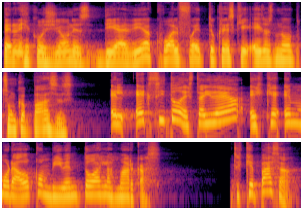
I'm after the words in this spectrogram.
pero en ejecución es día a día. ¿Cuál fue, tú crees que ellos no son capaces? El éxito de esta idea es que en Morado conviven todas las marcas. Entonces, ¿qué pasa?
